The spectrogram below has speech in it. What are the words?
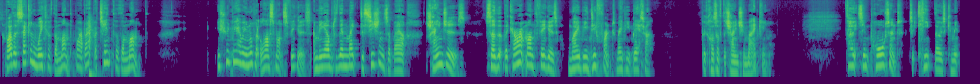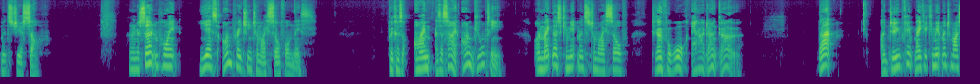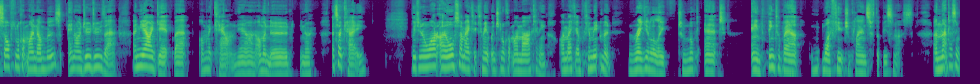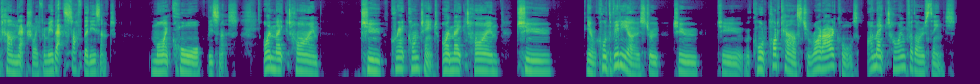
by the second week of the month, by about the 10th of the month, you should be having a look at last month's figures and being able to then make decisions about changes so that the current month figures may be different, may be better because of the change you're making. So it's important to keep those commitments to yourself. And at a certain point, yes, I'm preaching to myself on this because I'm, as I say, I'm guilty. I make those commitments to myself to go for a walk and I don't go. But I do make a commitment to myself to look at my numbers, and I do do that. And yeah, I get that. I'm an accountant. Yeah, I'm a nerd. You know, that's okay. But you know what? I also make a commitment to look at my marketing. I make a commitment regularly to look at and think about my future plans for the business. And that doesn't come naturally for me. That's stuff that isn't my core business. I make time to create content. I make time to you know record the videos, to to to record podcasts, to write articles. I make time for those things.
